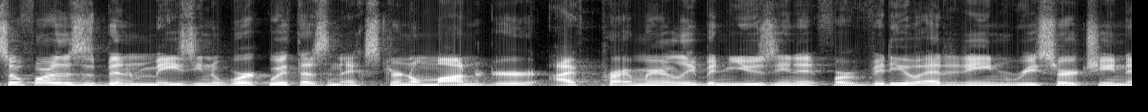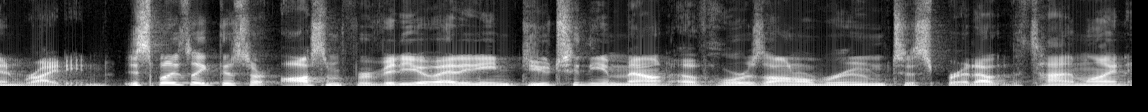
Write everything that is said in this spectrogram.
So far this has been amazing to work with as an external monitor. I've primarily been using it for video editing, researching, and writing. Displays like this are awesome for video editing due to the amount of horizontal room to spread out the timeline,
